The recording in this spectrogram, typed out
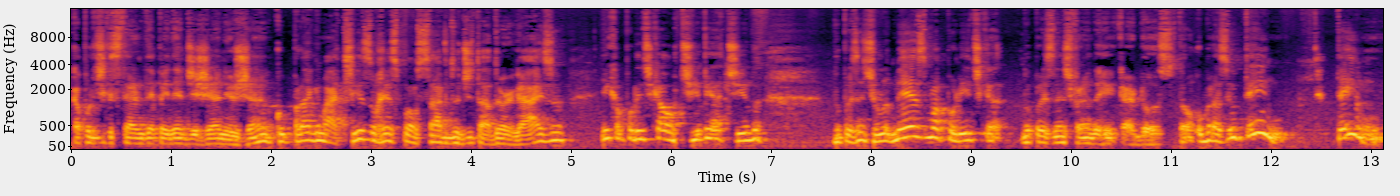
com a política externa independente de Jânio Jan, com o pragmatismo responsável do ditador Geisel e com a política altiva e ativa do presidente Lula, mesmo a política do presidente Fernando Henrique Cardoso. Então, o Brasil tem, tem um,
